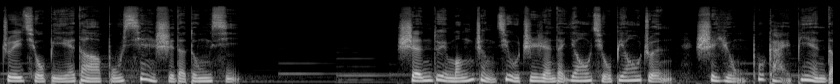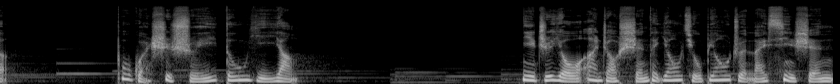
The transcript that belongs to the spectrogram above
追求别的不现实的东西。神对蒙拯救之人的要求标准是永不改变的，不管是谁都一样。你只有按照神的要求标准来信神，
